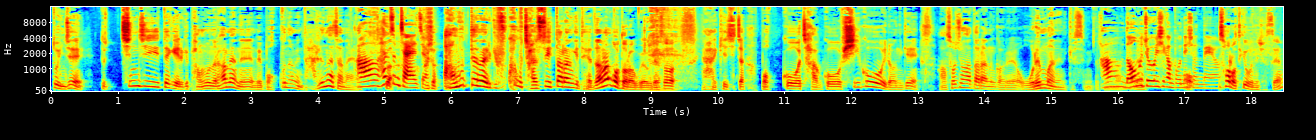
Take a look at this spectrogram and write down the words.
또 이제 또 친지 댁에 이렇게 방문을 하면은 왜 먹고 나면 나른하잖아요. 아 한숨 자야죠. 그렇죠. 아무 때나 이렇게 훅 하고 잘 수 있다라는 게 대단한 거더라고요. 그래서 야 이렇게 진짜 먹고 자고 쉬고 이런 게 아, 소중하다라는 거를 오랜만에 느꼈습니다. 아 너무 네. 좋은 시간 보내셨네요. 어, 설 어떻게 보내셨어요?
